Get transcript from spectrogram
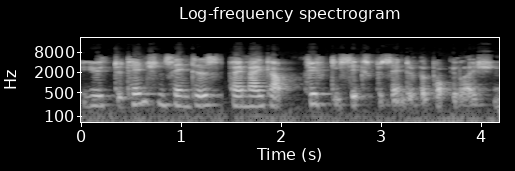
youth detention centres, they make up 56% of the population.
